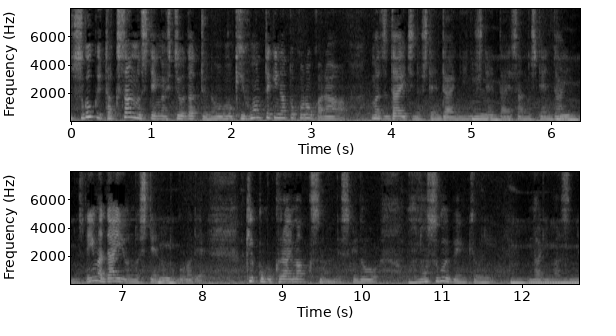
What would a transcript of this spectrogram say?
すごくたくさんの視点が必要だっていうのをもう基本的なところからまず第1の視点第2の視点、うん。第3の視点第4の視点、今第4の視点のところで、結構もうクライマックスなんですけどものすごい勉強になりますね。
